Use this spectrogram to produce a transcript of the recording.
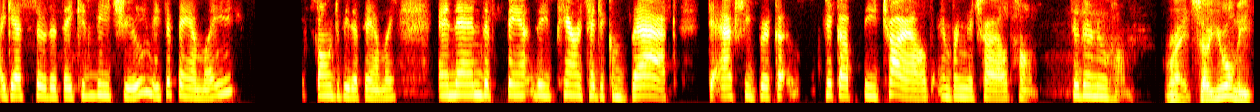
I guess, so that they could meet you, meet the family. It's going to be the family, and then the fam- the parents had to come back to actually pick up, pick up the child and bring the child home to their new home. Right. So you only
